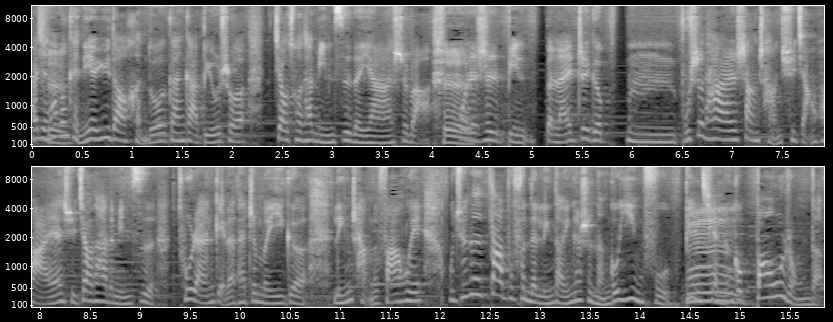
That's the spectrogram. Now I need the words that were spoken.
而且他们肯定也遇到很多尴尬，比如说叫错他名字的呀，是吧？是或者是本本来这个嗯不是他上场去讲话，也许叫他的名字，突然给了他这么一个临场的发挥，我觉得大部分的领导应该是能够应付，并且能够包容的。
